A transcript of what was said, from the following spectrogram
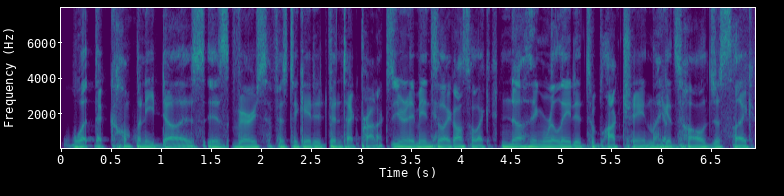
what the company does is very sophisticated fintech products you know what i mean yeah. so like also like nothing related to blockchain like yep. it's all just like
